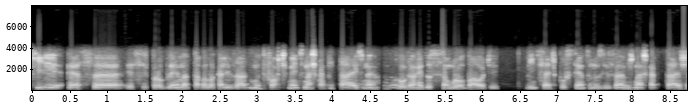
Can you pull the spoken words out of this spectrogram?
que essa, esse problema estava localizado muito fortemente nas capitais, né? Houve uma redução global de 27% nos exames, nas capitais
